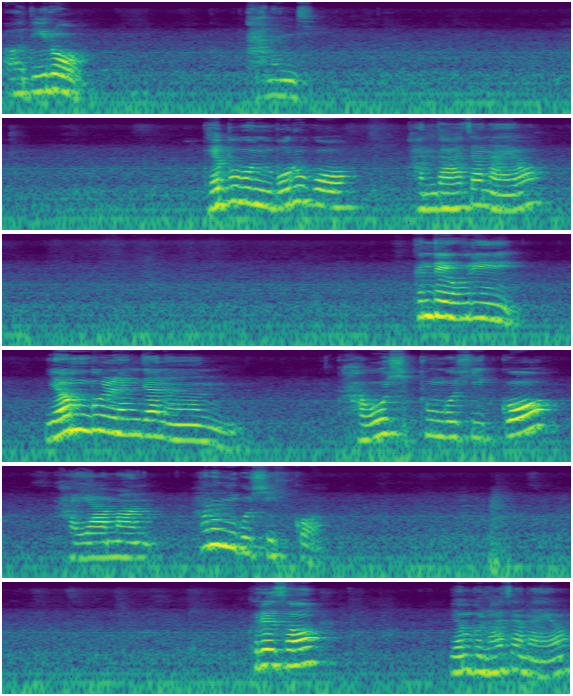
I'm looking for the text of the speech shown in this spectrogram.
어디로 가는지 대부분 모르고 간다 하잖아요. 근데 우리 연불행자는 가고 싶은 곳이 있고 가야만 하는 곳이 있고 그래서 연불 하잖아요.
